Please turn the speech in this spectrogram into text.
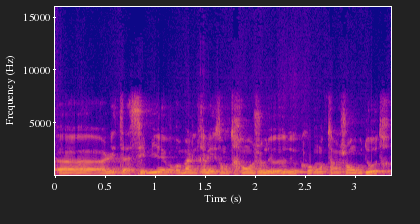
elle était assez mièvre malgré les entrées en jeu de, de Corentin Jean ou d'autres.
